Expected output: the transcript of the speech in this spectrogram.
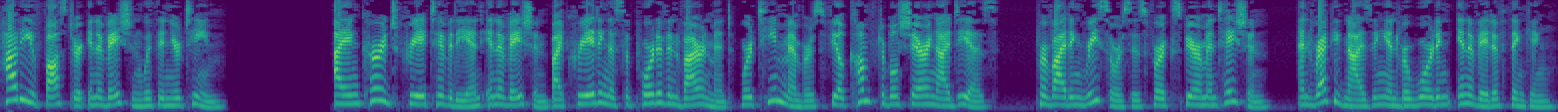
How do you foster innovation within your team? I encourage creativity and innovation by creating a supportive environment where team members feel comfortable sharing ideas, providing resources for experimentation, and recognizing and rewarding innovative thinking.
